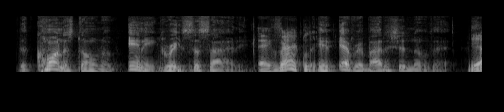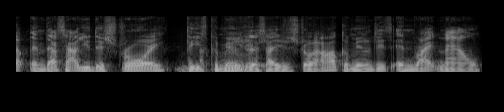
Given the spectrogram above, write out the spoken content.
The cornerstone of any great society. Exactly. And everybody should know that. Yep, and that's how you destroy these communities. That's how you destroy our communities. And right now,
